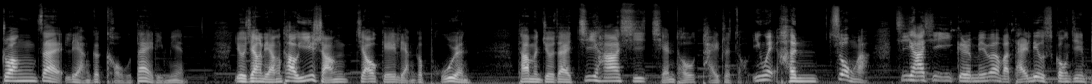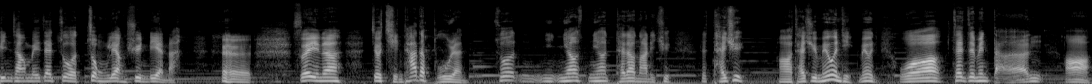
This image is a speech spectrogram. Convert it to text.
装在两个口袋里面，又将两套衣裳交给两个仆人，他们就在基哈西前头抬着走，因为很重啊，基哈西一个人没办法抬六十公斤，平常没在做重量训练呐，所以呢，就请他的仆人说：“你你要你要抬到哪里去？抬去。”啊，抬去没问题，没问题。我在这边等啊，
